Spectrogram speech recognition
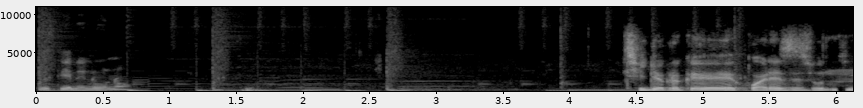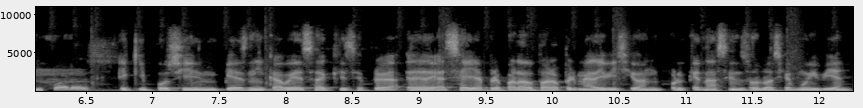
pues tienen uno. Sí, yo creo que Juárez es un Sí, Juárez, equipo sin pies ni cabeza que se, pre- eh, se haya preparado para la primera división porque en ascenso lo hacía muy bien.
